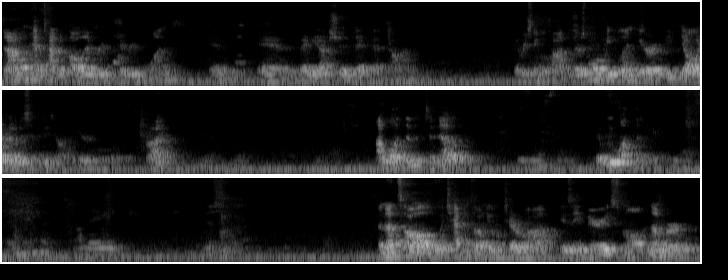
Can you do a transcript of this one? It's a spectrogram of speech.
And I don't have time to call every everyone, and and maybe I should take that time every single time. But there's more people in here. Y'all are noticing who's not here, right? I want them to know that we want them And that's all, which happens on Yom Teruah, is a very small number.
